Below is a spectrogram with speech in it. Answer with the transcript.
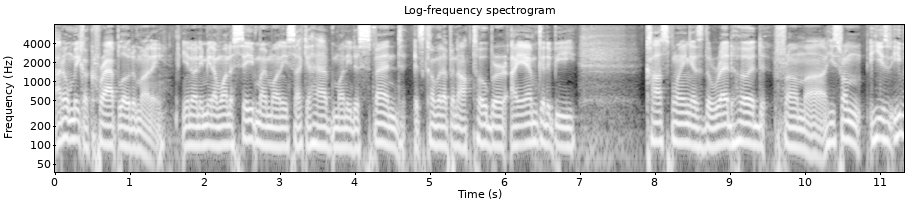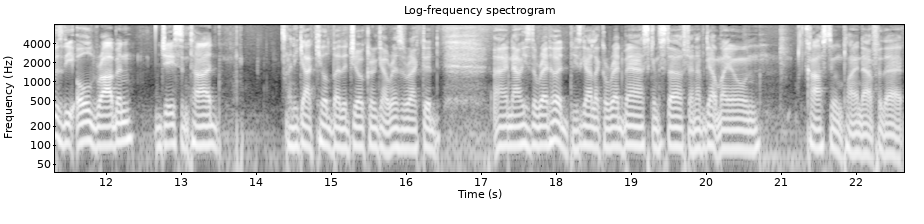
I don't make a crap load of money. You know what I mean? I want to save my money so I can have money to spend. It's coming up in October. I am going to be cosplaying as the Red Hood from uh, he's from he's he was the old Robin, Jason Todd, and he got killed by the Joker and got resurrected. Uh, now he's the Red Hood. He's got like a red mask and stuff, and I've got my own costume planned out for that.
